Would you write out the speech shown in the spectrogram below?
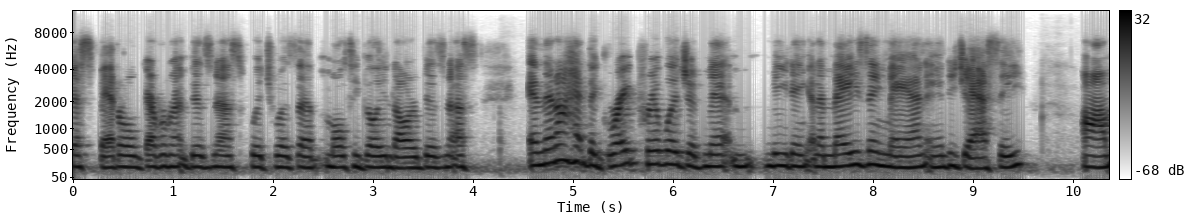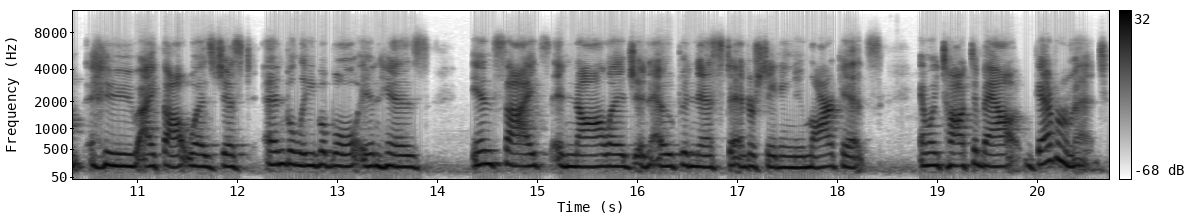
US federal government business, which was a multi billion dollar business. And then I had the great privilege of met, meeting an amazing man, Andy Jassy, um, who I thought was just unbelievable in his insights and knowledge and openness to understanding new markets. And we talked about government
